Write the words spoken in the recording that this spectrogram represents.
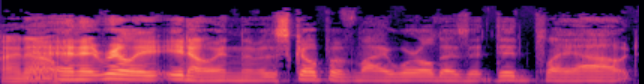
I know. And it really, you know, in the scope of my world as it did play out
